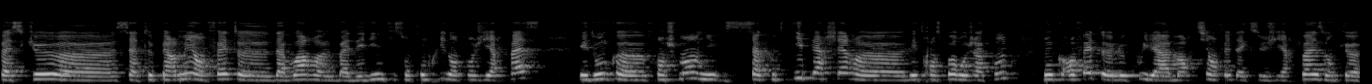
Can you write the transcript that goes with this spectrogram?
parce que, ça te permet en fait, d'avoir, bah, des lignes qui sont comprises dans ton JR Pass et donc franchement, ça coûte hyper cher, les transports au Japon. Donc en fait, le coût, il est amorti en fait avec ce JR Pass. Donc euh,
